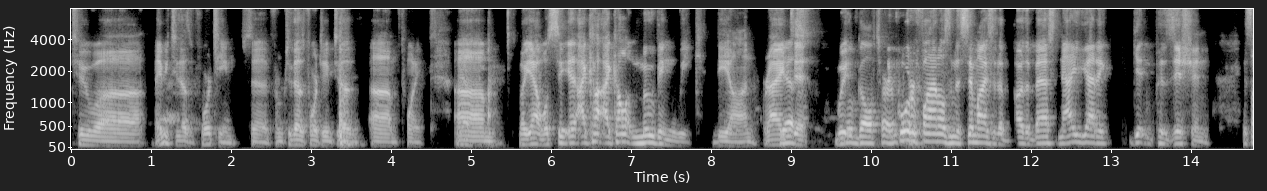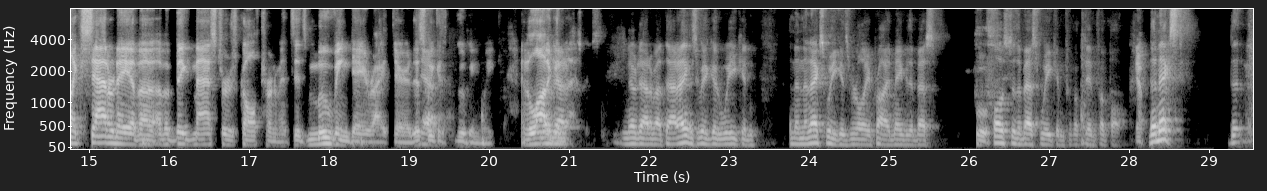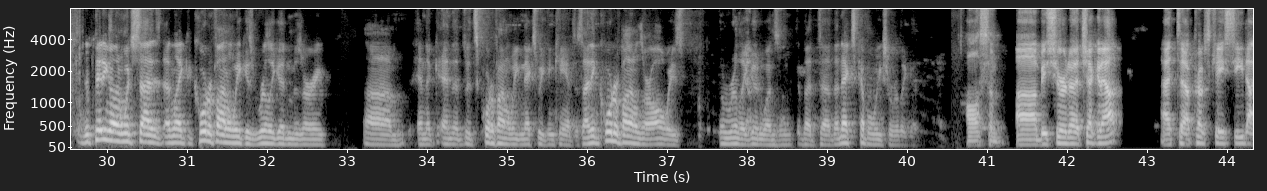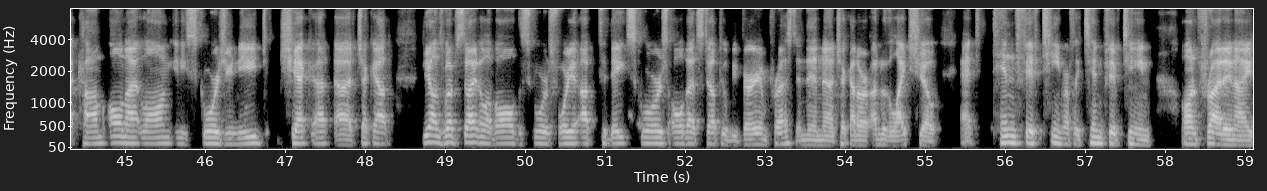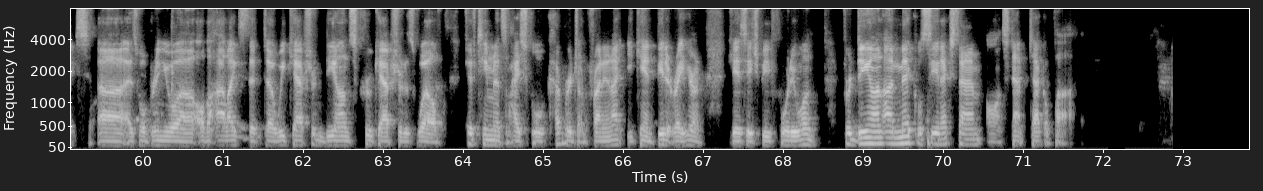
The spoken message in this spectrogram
to uh, maybe 2014. So from 2014 to 2020. Yeah. Um, but yeah, we'll see. I call, I call it moving week, Dion. Right? Yes. We, golf term. The quarterfinals and the semis are the are the best. Now you got to get in position. It's like Saturday of a of a big Masters golf tournament. It's moving day right there. This yeah. week is moving week, and a lot no of good matches. No doubt about that. I think it's gonna be a good week, and and then the next week is really probably maybe the best, Oof. close to the best week in, in football. Yep. The next, the, depending on which side, and like the quarterfinal week is really good in Missouri, um, and the, and the, it's quarterfinal week next week in Kansas. I think quarterfinals are always the really yep. good ones, but uh, the next couple weeks are really good. Awesome. Uh, be sure to check it out at uh, prepskc.com all night long. Any scores you need, check out, uh, check out Dion's website. I'll have all the scores for you, up to date scores, all that stuff. You'll be very impressed. And then uh, check out our Under the Light show at 10 15, roughly 10 15 on Friday night, uh, as we'll bring you uh, all the highlights that uh, we captured and Dion's crew captured as well. 15 minutes of high school coverage on Friday night. You can't beat it right here on KSHB 41. For Dion, I'm Mick. We'll see you next time on Snap Tackle Pod.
